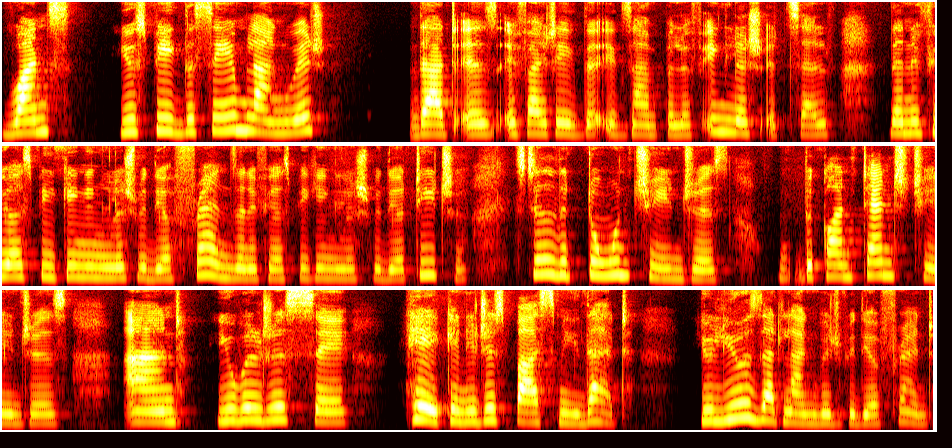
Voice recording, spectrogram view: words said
once you speak the same language, that is if I take the example of English itself, then if you are speaking English with your friends and if you are speaking English with your teacher, still the tone changes, the content changes and you will just say, hey, can you just pass me that? You'll use that language with your friend.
